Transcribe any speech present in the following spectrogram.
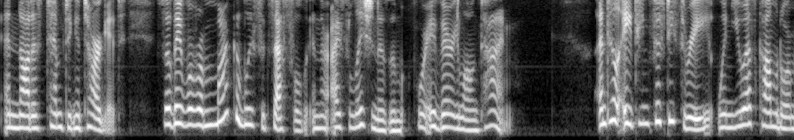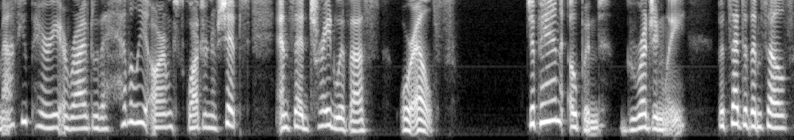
and not as tempting a target, so they were remarkably successful in their isolationism for a very long time. Until 1853, when U.S. Commodore Matthew Perry arrived with a heavily armed squadron of ships and said, Trade with us, or else. Japan opened, grudgingly, but said to themselves,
